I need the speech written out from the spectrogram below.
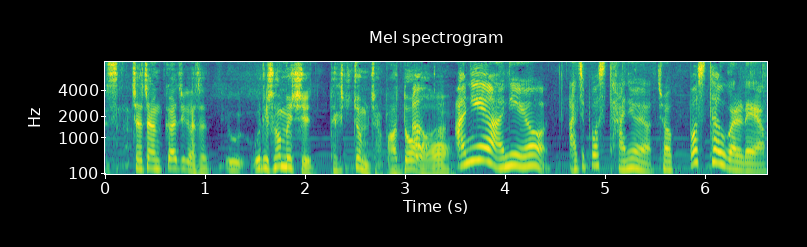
승차장까지 가서 우리 소미 씨 택시 좀 잡아도. 아, 아니에요, 아니에요. 아직 버스 다녀요. 저 버스 타고 갈래요.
